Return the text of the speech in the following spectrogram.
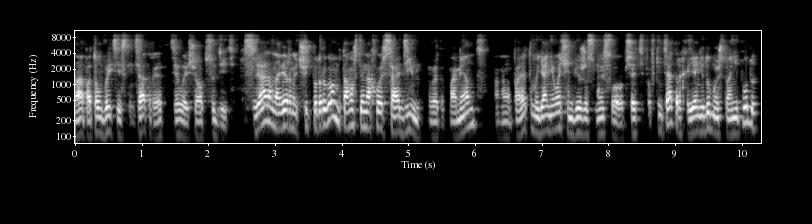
да, потом выйти из кинотеатра и это дело еще обсудить. С VR, наверное, чуть по-другому, потому что ты находишься один в этот момент, а, поэтому я не очень вижу смысла вообще типа в кинотеатрах, и я не думаю, что они будут.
